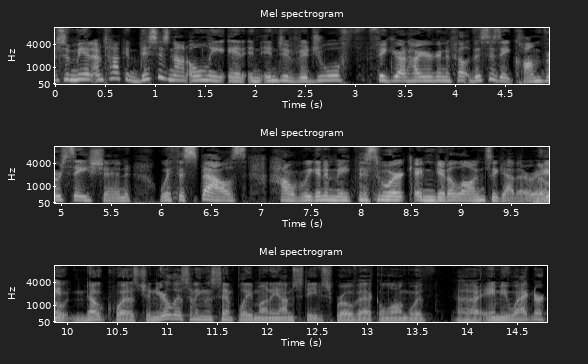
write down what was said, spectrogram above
So man, I'm talking, this is not only an, an individual figure out how you're going to feel. This is a conversation with a spouse. How are we going to make this work and get along together, right? No, no question. You're listening to Simply Money. I'm Steve Sprovach along with uh, Amy Wagner.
